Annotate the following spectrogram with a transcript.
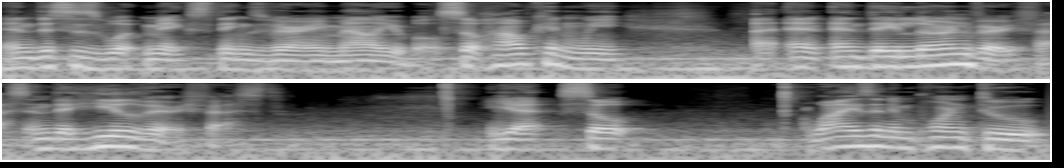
and this is what makes things very malleable. So how can we and and they learn very fast and they heal very fast. Yeah so why is it important to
